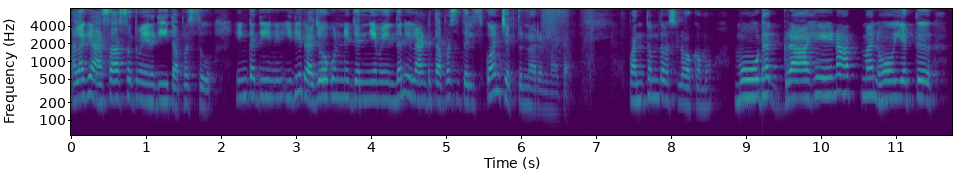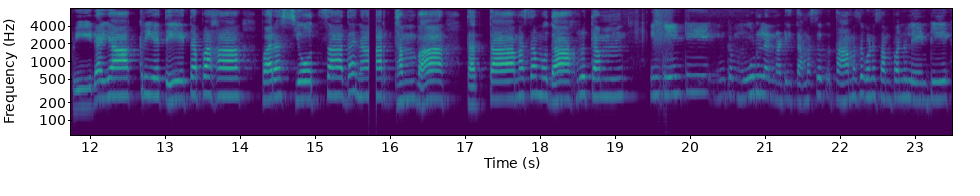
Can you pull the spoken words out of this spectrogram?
అలాగే అశాశ్వతమైనది ఈ తపస్సు. ఇంకా దీని ఇది రజోగుణ్యజన్యమైందని ఇలాంటి తపస్సు తెలుసుకో అని చెప్తున్నారనమాట పంతొమ్మిదవ శ్లోకము. మూఢగ్రాహేణాత్మనో యత్ పీడయా క్రియతే తప పరస్యోత్సాధనార్థం వా తత్తామసముదాహృతం. ఇంకేంటి? ఇంకా మూడులు అనమాట ఈ తమస తామస గుణ సంపన్నులు ఏంటి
